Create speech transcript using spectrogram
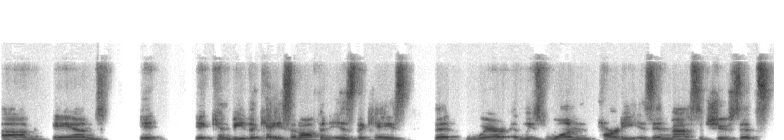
Um, and it it can be the case, and often is the case, that where at least one party is in Massachusetts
